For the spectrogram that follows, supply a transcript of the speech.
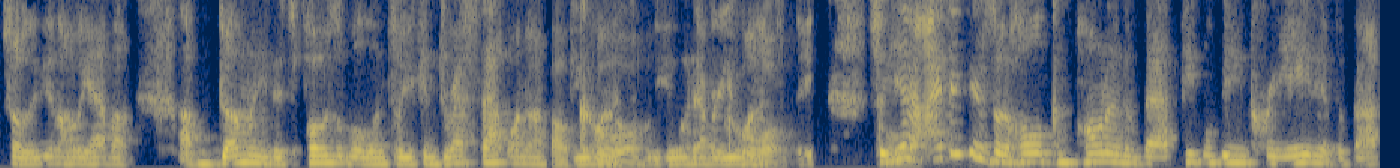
So you know we have a, a dummy that's posable until you can dress that one up oh, if you cool. want it to be whatever you cool. want it to be. So cool. yeah, I think there's a whole component of that, people being creative about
